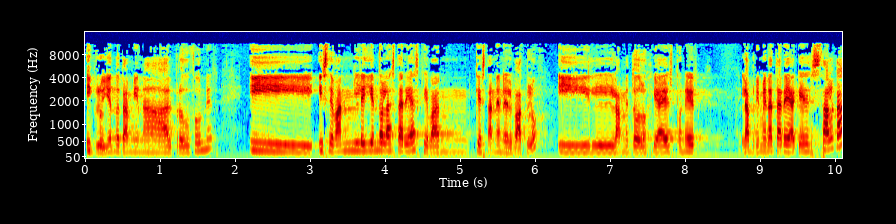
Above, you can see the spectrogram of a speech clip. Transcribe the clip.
incluyendo también al product owner, y, se van leyendo las tareas que, van, que están en el backlog. Y la metodología es poner la primera tarea que salga,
